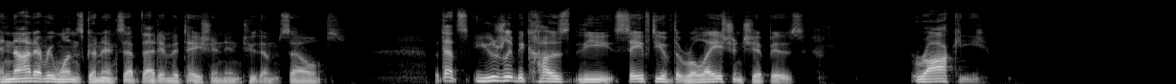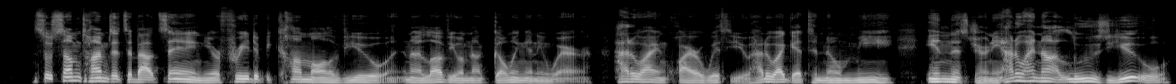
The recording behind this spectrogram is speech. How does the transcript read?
And not everyone's going to accept that invitation into themselves. But that's usually because the safety of the relationship is rocky. So sometimes it's about saying, You're free to become all of you, and I love you. I'm not going anywhere. How do I inquire with you? How do I get to know me in this journey? How do I not lose you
